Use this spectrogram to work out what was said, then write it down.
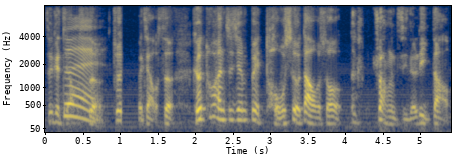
这个角色，追个角色。可是突然之间被投射到的时候，那个撞击的力道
